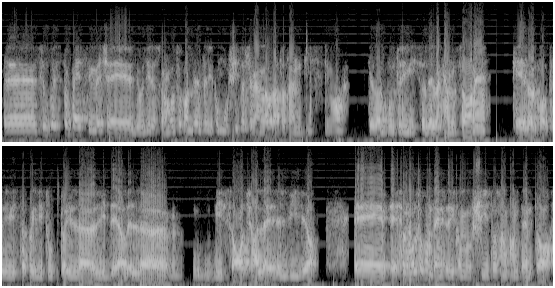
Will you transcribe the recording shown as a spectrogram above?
Eh, su questo pezzo invece devo dire sono molto contento di come è uscito, ci abbiamo lavorato tantissimo sia dal punto di vista della canzone che dal punto di vista poi di tutto il- l'idea del, di social e del video. E, e sono molto contento di come è uscito, sono contento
